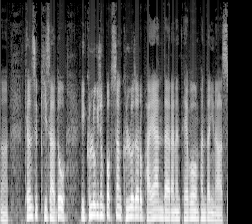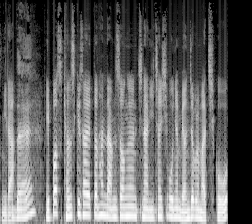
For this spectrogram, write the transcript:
어, 견습 기사도 이 근로기준법상 근로자로 봐야 한다라는 대법원 판단이 나왔습니다. 네. 이 버스 견습 기사였던 한 남성은 지난 2015년 면접을 마치고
